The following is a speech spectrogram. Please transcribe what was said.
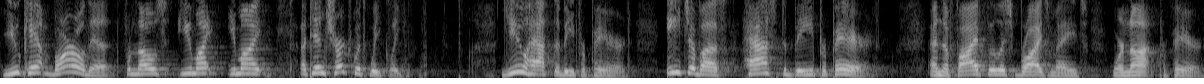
You can't borrow that from those you might you might attend church with weekly. You have to be prepared. Each of us has to be prepared. And the five foolish bridesmaids were not prepared.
